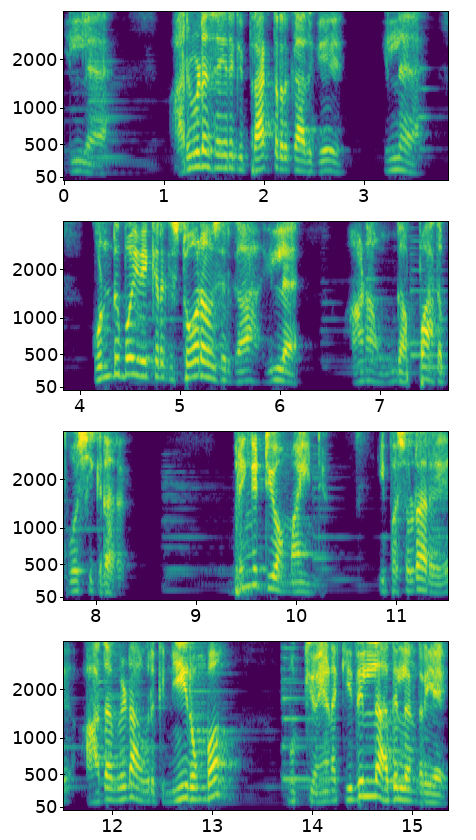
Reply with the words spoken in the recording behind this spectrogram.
இல்ல. அறுவடை செய்யறதுக்கு டிராக்டர் இருக்கா அதுக்கு? இல்ல. கொண்டு போய் வைக்கிறதுக்கு ஸ்டோர் ஹவுஸ் இருக்கா? இல்ல. ஆனா உங்க அப்பா அதை போஷிக்கிறாரு. பிரிங் இட் யுவர் மைண்ட் இப்ப சொல்றாரு அதை விட அவருக்கு நீ ரொம்ப முக்கியம். எனக்கு இது இல்ல அது இல்லைன்றியே.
